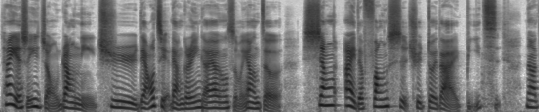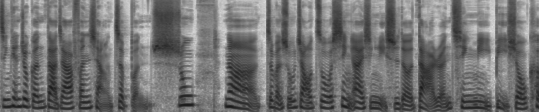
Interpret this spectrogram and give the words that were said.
它也是一种让你去了解两个人应该要用什么样的。相爱的方式去对待彼此。那今天就跟大家分享这本书。那这本书叫做《性爱心理师的大人亲密必修课》，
